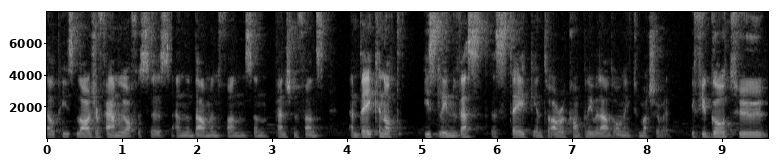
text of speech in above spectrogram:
LPs, larger family offices and endowment funds and pension funds. And they cannot easily invest a stake into our company without owning too much of it. If you go to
